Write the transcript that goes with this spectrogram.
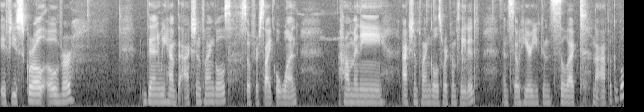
If you scroll over, then we have the action plan goals. So for cycle 1, how many action plan goals were completed? And so here you can select not applicable,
